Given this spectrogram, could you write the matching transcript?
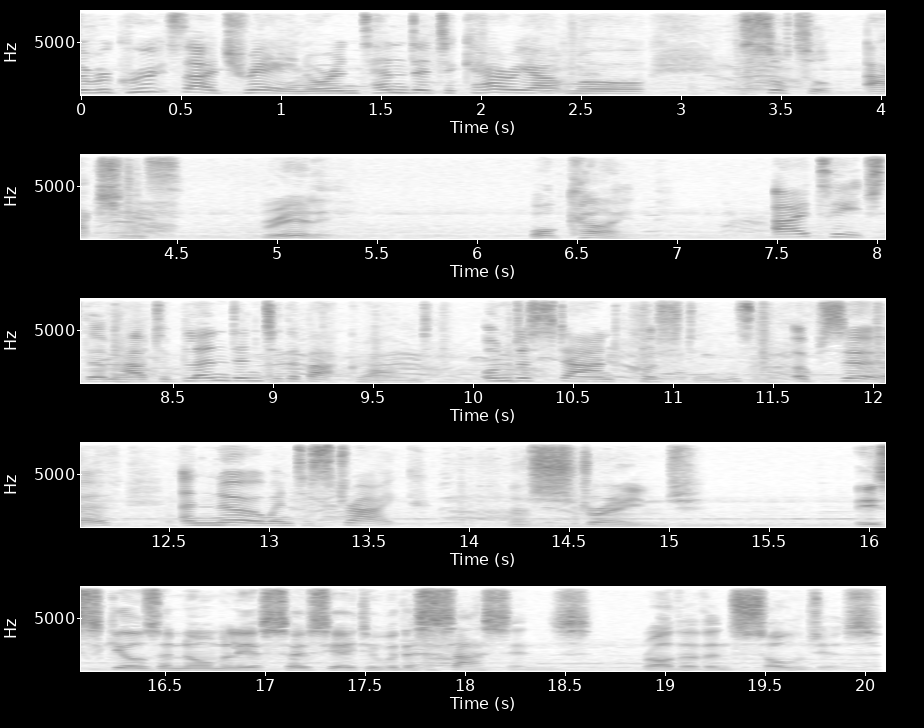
The recruits I train are intended to carry out more subtle actions. Really? What kind? I teach them how to blend into the background, understand customs, observe, and know when to strike. That's strange. These skills are normally associated with assassins, rather than soldiers.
